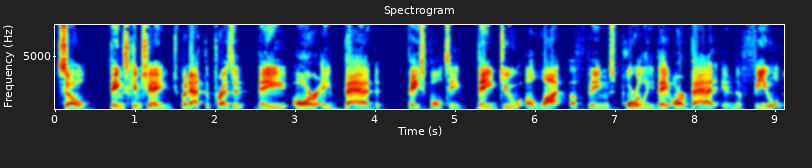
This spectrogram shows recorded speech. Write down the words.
So things can change, but at the present, they are a bad baseball team. They do a lot of things poorly. They are bad in the field,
